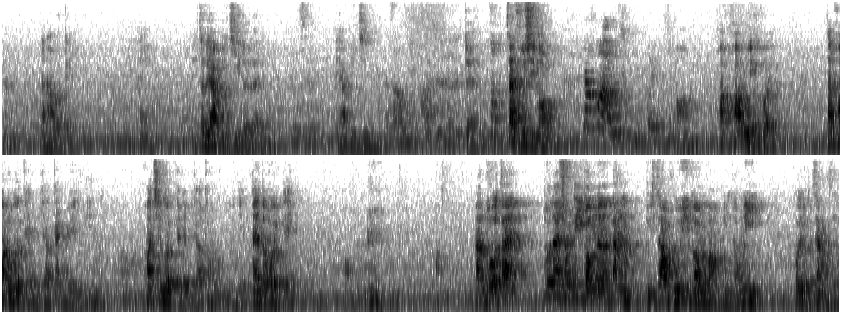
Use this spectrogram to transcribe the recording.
呐，但他会给，嘿，这个要笔记对不对？笔记，你要笔记。对，在夫妻宫。那化禄怎么会？哦，化化禄也会，但化禄会给的比较甘愿一点，化忌会给的比较痛苦一点，但都会给。好，那如果在如果在兄弟宫呢？当然比较仆役宫哈，你容易会有这样子的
